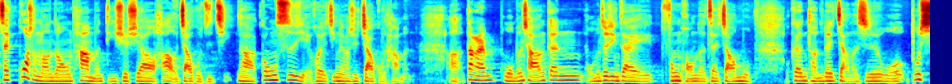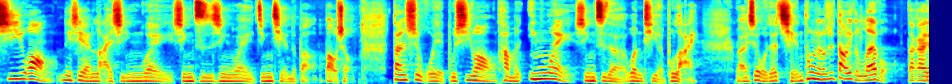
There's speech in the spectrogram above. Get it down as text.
在过程当中，他们的确需要好好照顾自己。那公司也会尽量去照顾他们啊、当然，我们常常跟我们最近在疯狂的在招募，跟团队讲的是，我不希望那。这些人来是因为薪资，是因为金钱的报报酬，但是我也不希望他们因为薪资的问题而不来，right？所以我觉得钱通常都是到一个 level，大概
